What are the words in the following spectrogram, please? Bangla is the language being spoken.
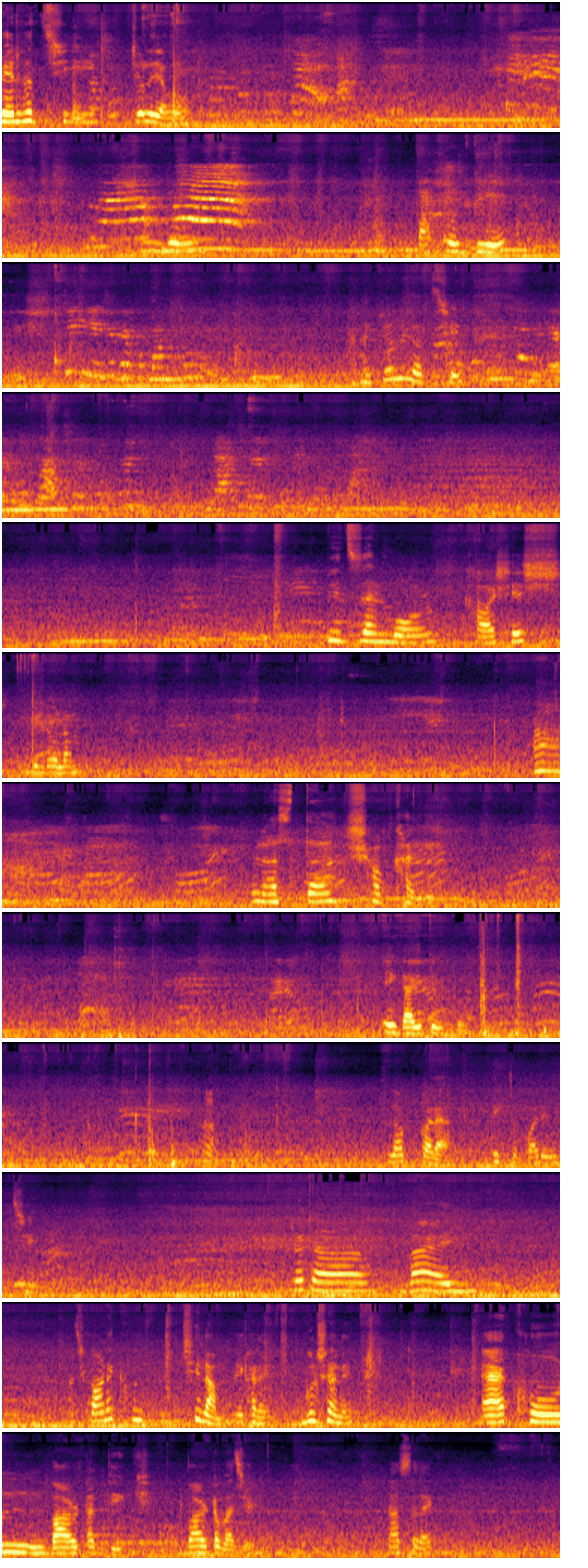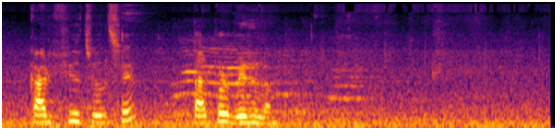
বের হচ্ছি চলে যাব। পাথর দিয়ে। চলে যাচ্ছি। পিৎজা অ্যান্ড মোর খাওয়া শেষ বেরোলাম। রাস্তা সব খালি। এই গাড়িতে উঠবো। লক করা। একটু পরে উঠছি। Tata, bye. আজকে অনেকক্ষণ ছিলাম এখানে, গুলশানে। এখন বারোটার দিক, বারোটা বাজে। রাস্তা দেখ। কারফিউ চলছে, তারপর বের হলাম।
